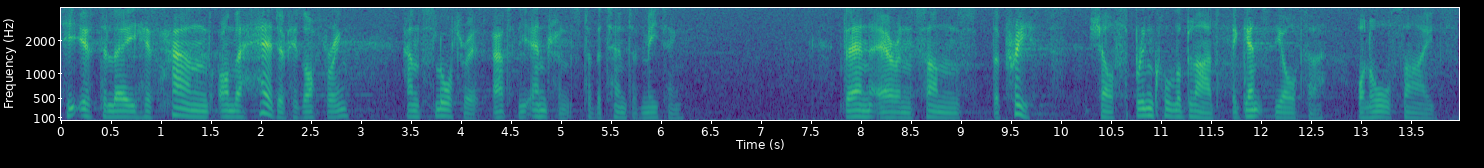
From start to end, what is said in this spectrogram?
He is to lay his hand on the head of his offering and slaughter it at the entrance to the tent of meeting. Then Aaron's sons, the priests, shall sprinkle the blood against the altar on all sides.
